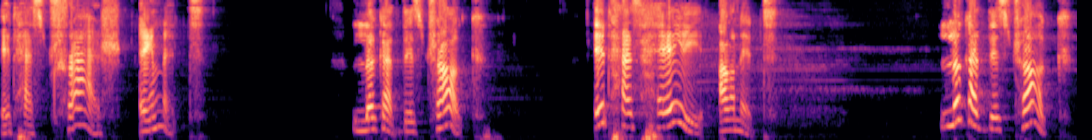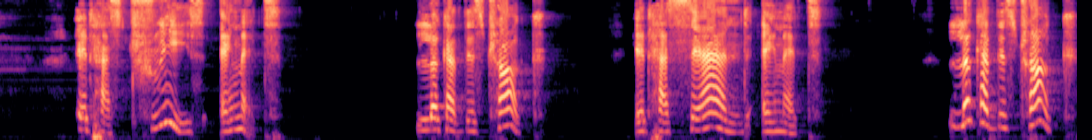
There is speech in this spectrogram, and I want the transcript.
It has trash in it. Look at this truck. It has hay on it. Look at this truck. It has trees in it. Look at this truck. It has sand in it. Look at this truck.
